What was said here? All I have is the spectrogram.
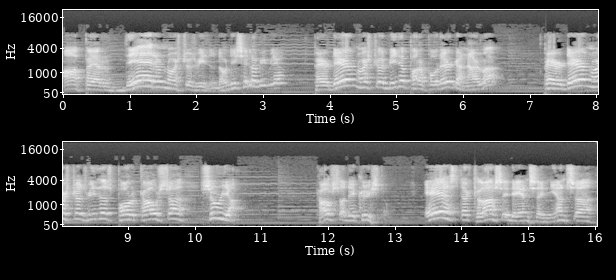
a perder nuestras vidas, ¿no dice la Biblia? perder nuestra vida para poder ganarla, perder nuestras vidas por causa suya, causa de Cristo. Esta clase de enseñanza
